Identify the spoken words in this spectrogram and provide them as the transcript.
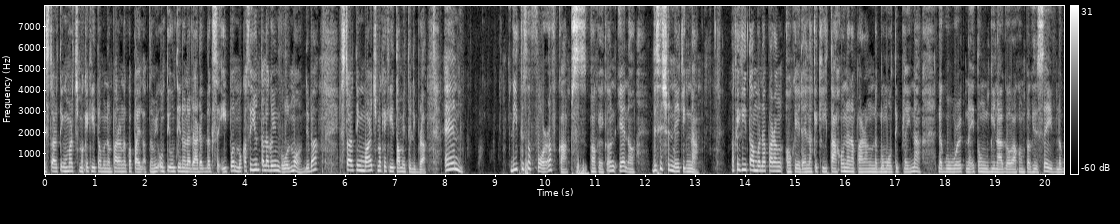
starting March, makikita mo na parang nagpa-pile up na may unti-unti na nadadagdag sa ipon mo kasi yun talaga yung goal mo, di ba? Starting March, makikita mo ito Libra. And dito sa Four of Cups, okay, yan o, decision making na. Makikita mo na parang, okay, dahil nakikita ko na na parang nagmo-multiply na, nag-work na itong ginagawa kong pag-save, nag,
